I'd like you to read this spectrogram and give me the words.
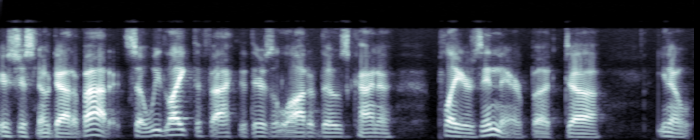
There's just no doubt about it. So we like the fact that there's a lot of those kind of players in there, but uh, you know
